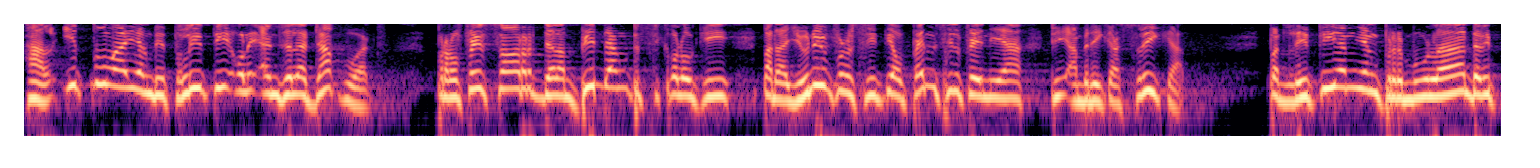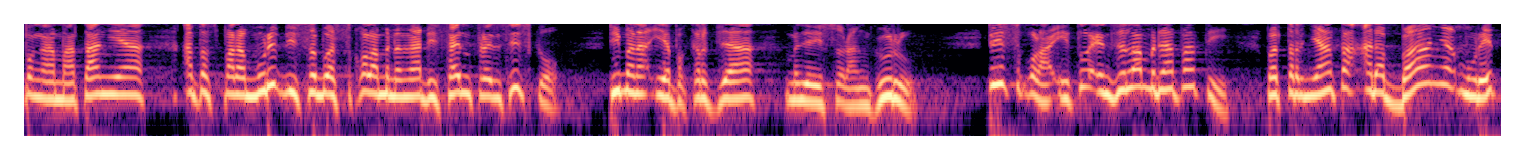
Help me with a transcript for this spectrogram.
Hal itulah yang diteliti oleh Angela Duckworth, profesor dalam bidang psikologi pada University of Pennsylvania di Amerika Serikat. Penelitian yang bermula dari pengamatannya atas para murid di sebuah sekolah menengah di San Francisco, di mana ia bekerja menjadi seorang guru. Di sekolah itu Angela mendapati bahwa ternyata ada banyak murid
